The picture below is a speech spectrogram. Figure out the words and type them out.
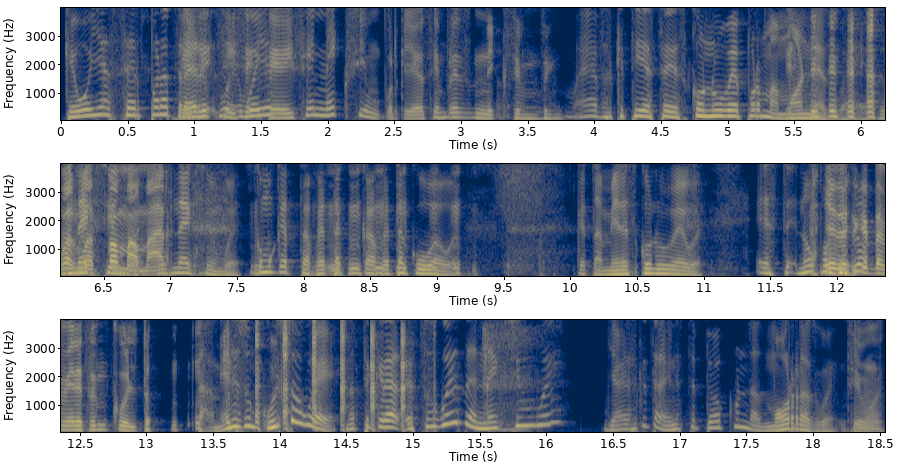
¿qué voy a hacer para traer Sí, sí, sí, güeyes? se dice Nexium, porque ya siempre es Nexium. Eh, pues es que tío, este es con V por mamones, güey. Es Más Nexium, güey. Es Nexium, güey. Es como que Café, Café Tacuba, güey. Que también es con V, güey. Este, no, por Es ejemplo, que también es un culto. también es un culto, güey. No te creas. Estos güeyes de Nexium, güey, ya ves que traen este pedo con las morras, güey. Sí, güey.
